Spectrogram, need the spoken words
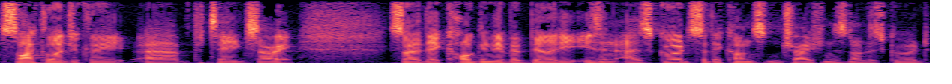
psychologically uh, fatigued. Sorry. So their cognitive ability isn't as good, so their concentration is not as good.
